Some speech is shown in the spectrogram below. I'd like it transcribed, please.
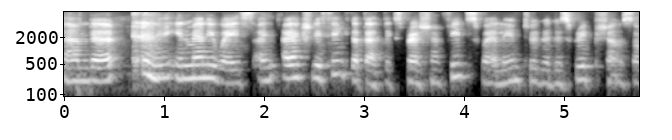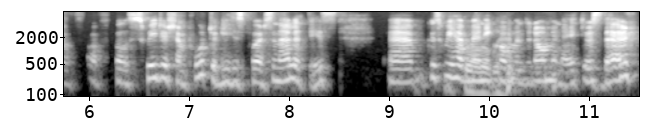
and uh, in many ways, I, I, actually think that that expression fits well into the descriptions of, of both Swedish and Portuguese personalities, uh, because we have Probably. many common denominators there.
